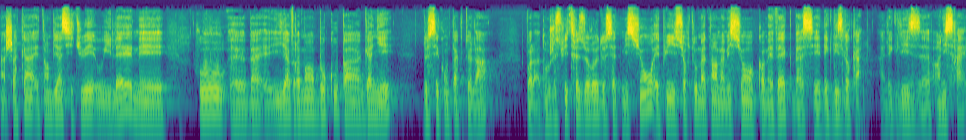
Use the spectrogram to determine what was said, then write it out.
Hein, chacun étant bien situé où il est, mais où euh, bah, il y a vraiment beaucoup à gagner de ces contacts-là. Voilà, donc je suis très heureux de cette mission. Et puis surtout maintenant, ma mission comme évêque, bah, c'est l'église locale, hein, l'église euh, en Israël.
